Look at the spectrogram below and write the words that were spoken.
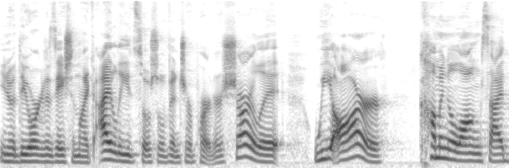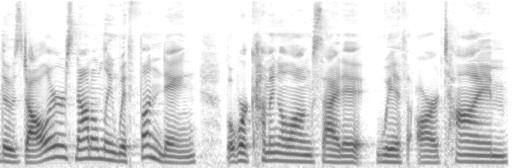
you know, the organization like I lead Social Venture Partners Charlotte, we are coming alongside those dollars, not only with funding, but we're coming alongside it with our time,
